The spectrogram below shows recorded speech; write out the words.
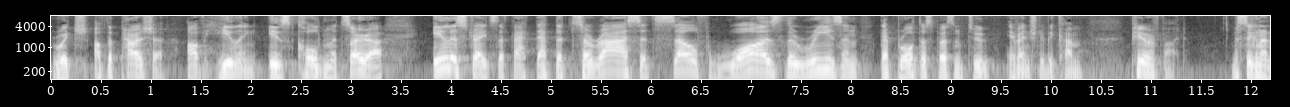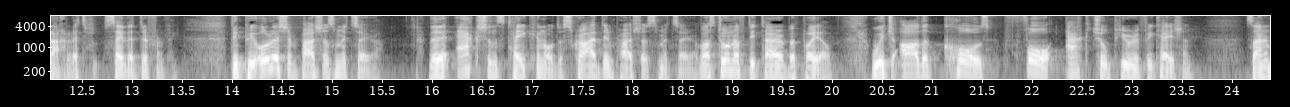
which of the parasha of healing is called Metzora illustrates the fact that the tzaras itself was the reason that brought this person to eventually become purified. Let's say that differently. The the actions taken or described in Pashas Metzora, which are the cause for actual purification. It's not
